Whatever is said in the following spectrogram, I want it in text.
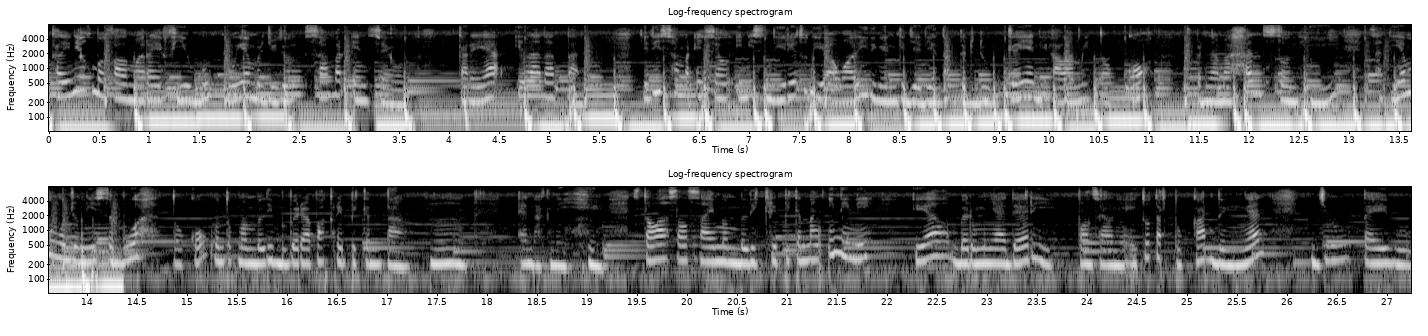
Kali ini aku bakal mereview buku yang berjudul Summer in Seoul karya Ilanatan. Jadi Summer Seoul ini sendiri tuh diawali dengan kejadian tak terduga yang dialami tokoh bernama Han Sun Hee saat ia mengunjungi sebuah toko untuk membeli beberapa keripik kentang. Hmm, enak nih. Setelah selesai membeli keripik kentang ini nih, ia baru menyadari ponselnya itu tertukar dengan Jung Tae-woo,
